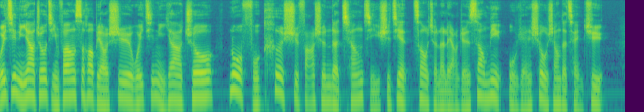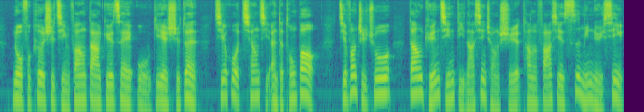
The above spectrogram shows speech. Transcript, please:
维吉尼亚州警方四号表示，维吉尼亚州诺福克市发生的枪击事件，造成了两人丧命、五人受伤的惨剧。诺福克市警方大约在午夜时段接获枪击案的通报。警方指出，当远警抵达现场时，他们发现四名女性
